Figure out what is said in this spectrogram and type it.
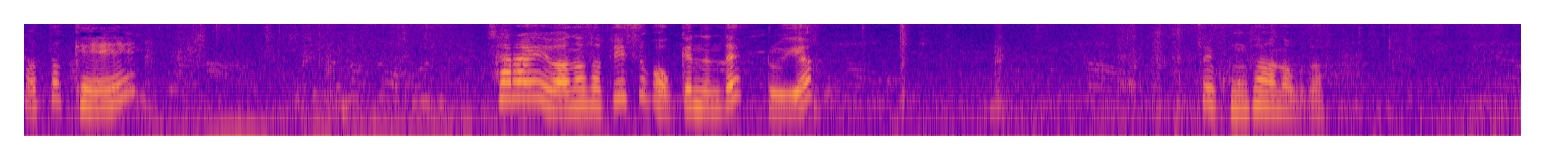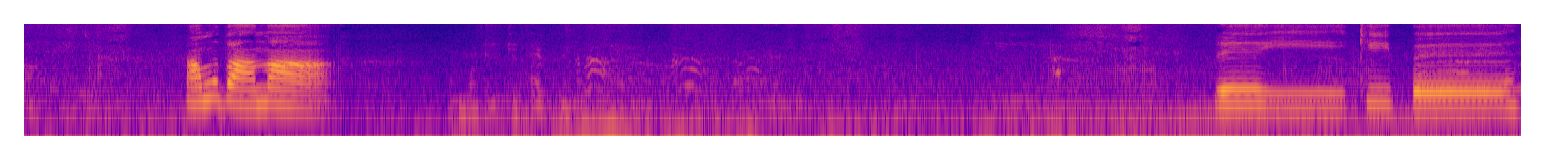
어떡해? 사람이 많아서 뛸 수가 없겠는데? 루이야? 저기 공사하나 보다. 아무도 안 와. 엄마도 이렇게 밟고 있는구나. 루이, 기쁜.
